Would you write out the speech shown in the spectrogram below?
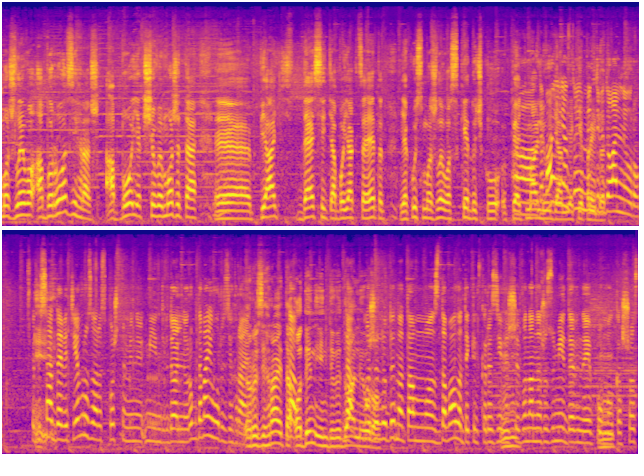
можливо, або розіграш, або якщо ви можете е, 5, 10, або як це етат, якусь можливо скидочку п'ятьма людям, які прийдуть. індивідуальний урок. 59 євро зараз коштує мій, мій індивідуальний урок. Давай його розіграємо. Розіграєте Так. один індивідуальний Да, може людина там здавала декілька разів, і ще вона не розуміє, де в неї помилка, щось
